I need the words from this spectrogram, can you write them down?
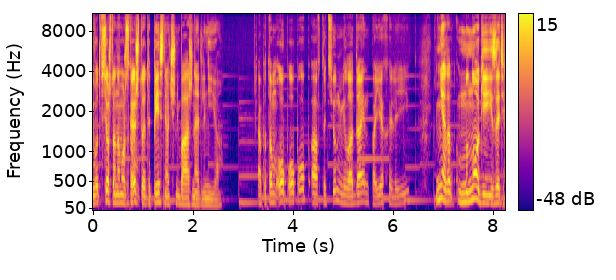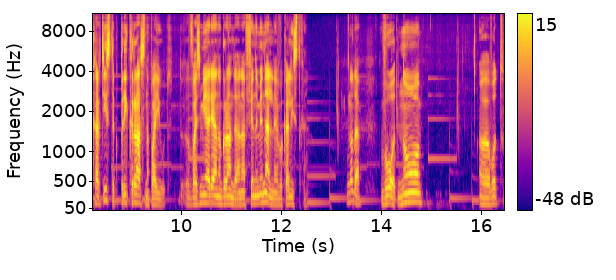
И вот все, что она может сказать, что эта песня очень важная для нее. А потом оп-оп-оп, автотюн, Melodyne, поехали и... Нет, многие из этих артисток прекрасно поют. Возьми Ариану Гранде, она феноменальная вокалистка. Ну да. Вот, но э, вот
